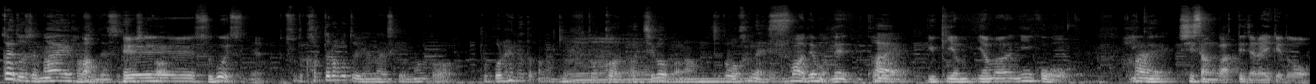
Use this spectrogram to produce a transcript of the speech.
北海道じゃないはずですへえすごいですね。ちょっと勝手なこと言えないですけどなんかどこら辺だったかな岐阜とかあ違うかなちょっとわかんないです。まあでもねはい。雪山にこう行はい。く資産があってじゃないけど、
